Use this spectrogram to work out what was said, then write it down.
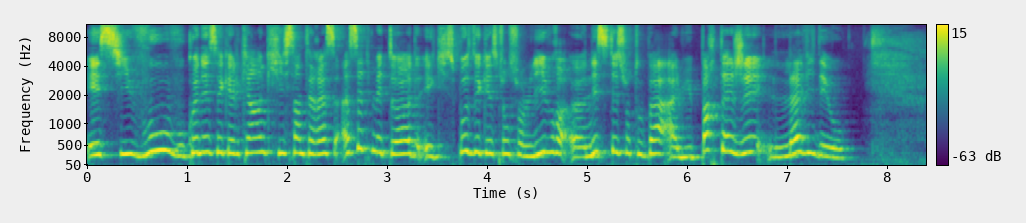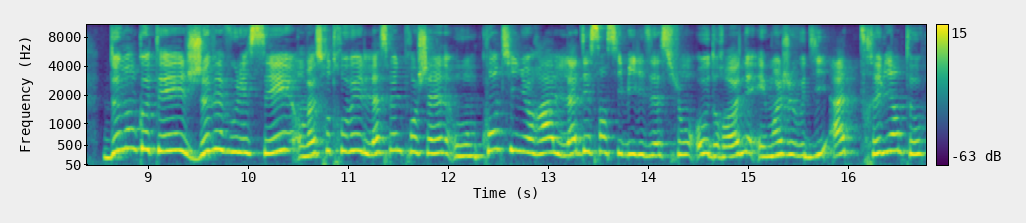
Et si vous, vous connaissez quelqu'un qui s'intéresse à cette méthode et qui se pose des questions sur le livre, euh, n'hésitez surtout pas à lui partager la vidéo. De mon côté, je vais vous laisser. On va se retrouver la semaine prochaine où on continuera la désensibilisation au drone. Et moi, je vous dis à très bientôt.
